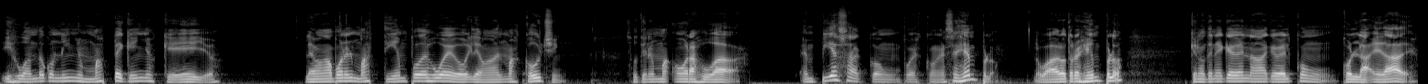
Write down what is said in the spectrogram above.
y jugando con niños más pequeños que ellos, le van a poner más tiempo de juego y le van a dar más coaching. So tienen más horas jugadas. Empieza con, pues, con ese ejemplo. Le voy a dar otro ejemplo que no tiene que ver nada que ver con, con las edades,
